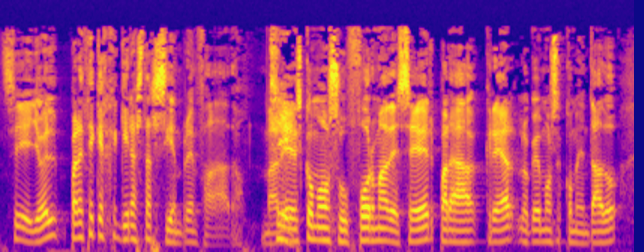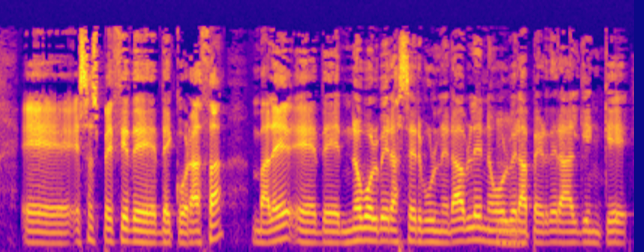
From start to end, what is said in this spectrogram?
Sí, Joel parece que es que quiera estar siempre enfadado, ¿vale? Sí. Es como su forma de ser para crear lo que hemos comentado, eh, esa especie de, de coraza, ¿vale? Eh, de no volver a ser vulnerable, no Mm. volver a perder a alguien que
